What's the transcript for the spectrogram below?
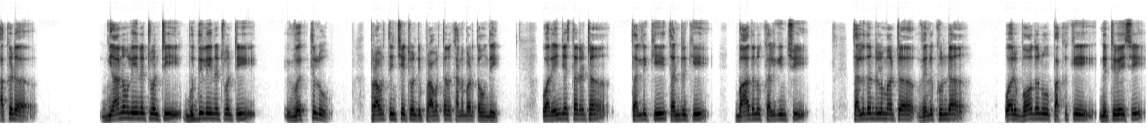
అక్కడ జ్ఞానం లేనటువంటి బుద్ధి లేనటువంటి వ్యక్తులు ప్రవర్తించేటువంటి ప్రవర్తన కనబడుతూ ఉంది. వారు ఏం చేస్తారట? తల్లికి తండ్రికి బాధను కలిగించి తల్లిదండ్రుల మాట వినకుండా వారి బోధను పక్కకి నెట్టివేసి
